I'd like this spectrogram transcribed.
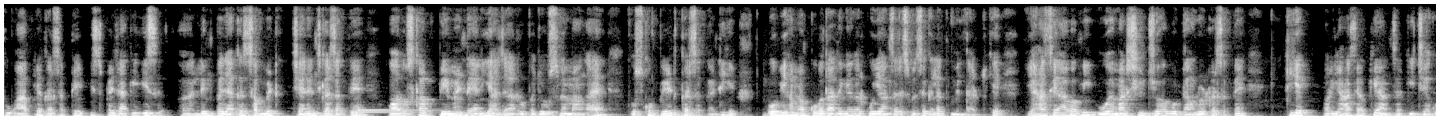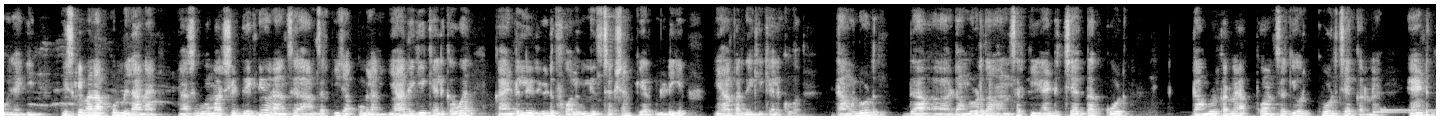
तो आप क्या कर सकते हैं, इस पे जाके, इस लिंक पे जाकर सबमिट चैलेंज कर सकते हैं और उसका पेमेंट यानी हज़ार रुपये जो उसने मांगा है, उसको पेड कर सकते हैं, ठीक है? वो भी हम आपको बता देंगे अगर कोई आंसर इसमें से गलत मिलता है, ठीक है? यहाँ से आप अपनी ओ शीट जो है वो डाउनलोड कर सकते हैं, ठीक है? और यहाँ से आपकी आंसर की चेक हो जाएगी। इसके बाद आपको मिलाना है। यहाँ से वो शीट देखनी है और आंसर आंसर की आपको मिलानी यहाँ देखिए क्या लिखा हुआ है kindly read following instruction careful ठीक है? यहाँ पर देखिए क्या लिखा हुआ download the download the answer key and check the code download करना है, आपको आंसर की और कोड चेक करना है। And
